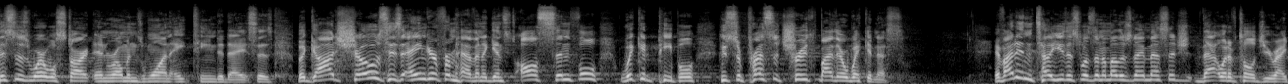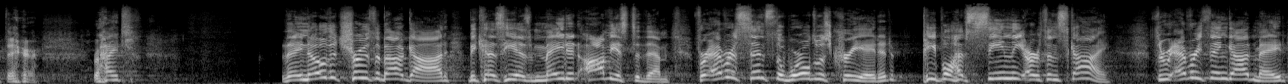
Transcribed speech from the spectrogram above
this is where we'll start in Romans 1 18 today. It says, But God shows his anger from heaven against all sinful, wicked people who suppress the truth by their wickedness. If I didn't tell you this wasn't a Mother's Day message, that would have told you right there, right? They know the truth about God because he has made it obvious to them. For ever since the world was created, people have seen the earth and sky. Through everything God made,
